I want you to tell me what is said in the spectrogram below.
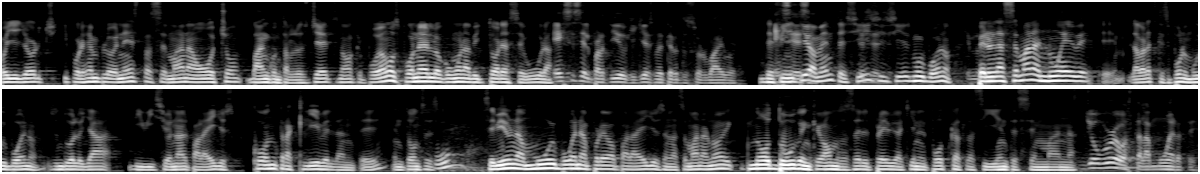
Oye, George, y por ejemplo, en esta semana 8 van contra los Jets, ¿no? Que podemos ponerlo como una victoria segura. Ese es el partido que quieres meter a tu Survivor. Definitivamente, sí, sí, sí, es muy bueno. Pero en la semana 9, eh, la verdad es que se pone muy bueno. Es un duelo ya divisional para ellos contra Cleveland, ¿eh? Entonces, se viene una muy buena prueba para ellos en la semana 9. No duden que vamos a hacer el previo aquí en el podcast la siguiente semana. Joe Burrow hasta la muerte.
